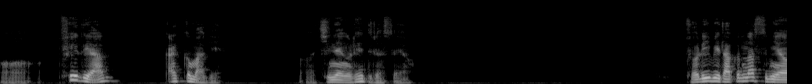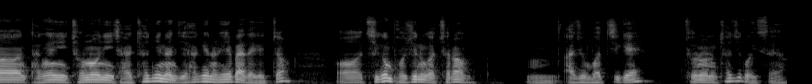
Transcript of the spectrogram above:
어, 최대한 깔끔하게 어, 진행을 해드렸어요. 조립이 다 끝났으면 당연히 전원이 잘 켜지는지 확인을 해봐야 되겠죠. 어, 지금 보시는 것처럼 음, 아주 멋지게 전원은 켜지고 있어요.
